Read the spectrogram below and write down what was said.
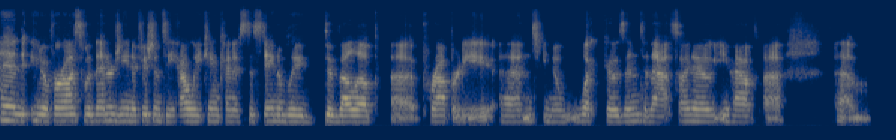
and you know for us with energy and efficiency how we can kind of sustainably develop uh, property and you know what goes into that. So i know you have uh, um,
